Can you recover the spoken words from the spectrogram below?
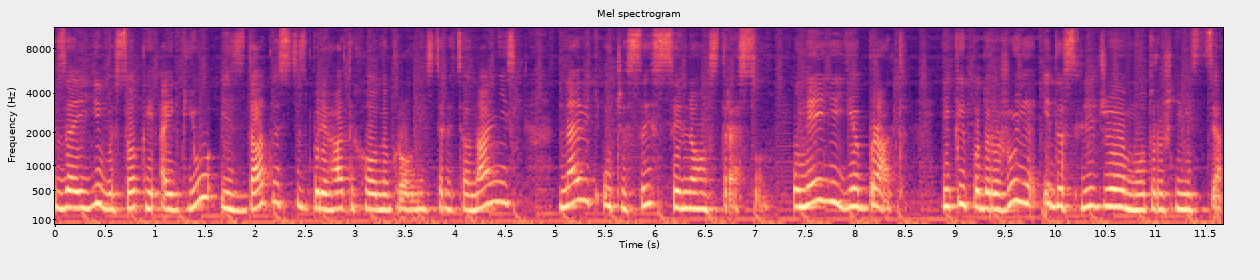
за її високий IQ і здатності зберігати холоднокровність, раціональність навіть у часи сильного стресу. У неї є брат, який подорожує і досліджує моторошні місця.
